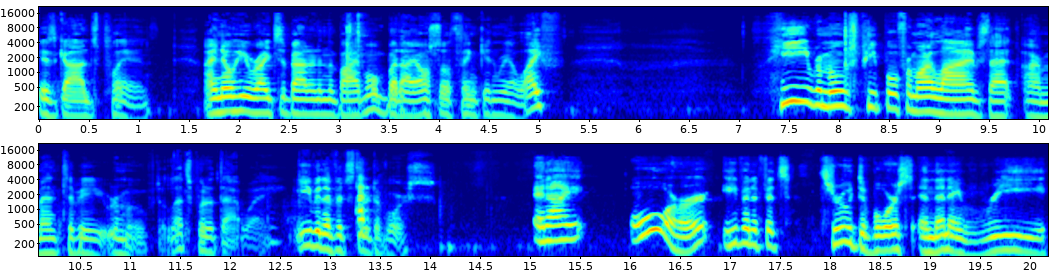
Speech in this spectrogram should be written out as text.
is God's plan. I know He writes about it in the Bible, but I also think in real life, He removes people from our lives that are meant to be removed. Let's put it that way, even if it's through divorce. and I, or even if it's through divorce and then a re,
